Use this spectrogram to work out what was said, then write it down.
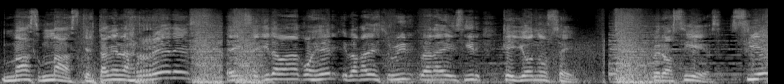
más más que están en las redes enseguida van a coger y van a destruir van a decir que yo no sé. Pero así es, ciego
